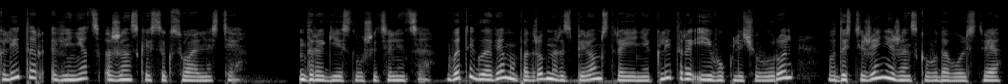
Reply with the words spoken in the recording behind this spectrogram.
Клитор — венец женской сексуальности. Дорогие слушательницы, в этой главе мы подробно разберем строение клитора и его ключевую роль в достижении женского удовольствия.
